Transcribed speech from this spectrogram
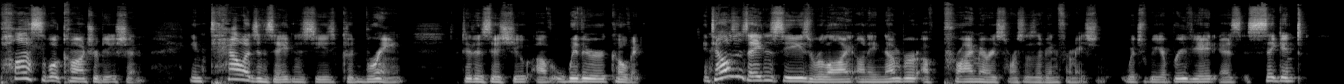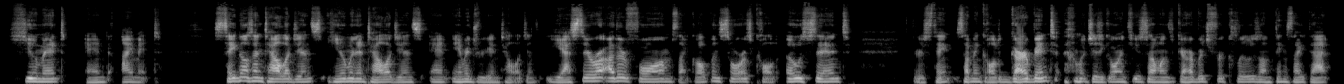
possible contribution intelligence agencies could bring to this issue of wither COVID. Intelligence agencies rely on a number of primary sources of information, which we abbreviate as SIGINT, HUMINT, and IMINT. Signals intelligence, human intelligence, and imagery intelligence. Yes, there are other forms like open source called OSINT. There's something called Garbint, which is going through someone's garbage for clues on things like that.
